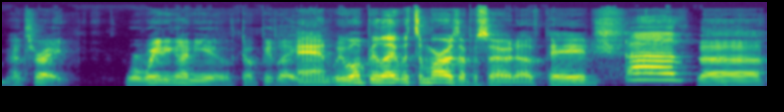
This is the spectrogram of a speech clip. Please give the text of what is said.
That's right. We're waiting on you. Don't be late. And we won't be late with tomorrow's episode of Page of the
